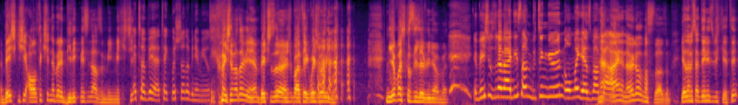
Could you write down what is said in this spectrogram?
5 kişi 6 kişinin de böyle birikmesi lazım binmek için. E tabi tek başına da binemiyorsun. Tek başına da bineyim. 500 lira vermiş bari tek başıma bineyim. Niye başkasıyla biniyorum ben? ya 500 lira verdiysen bütün gün onunla gezmem Ha, lazım. aynen öyle olması lazım. Ya da mesela deniz bisikleti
